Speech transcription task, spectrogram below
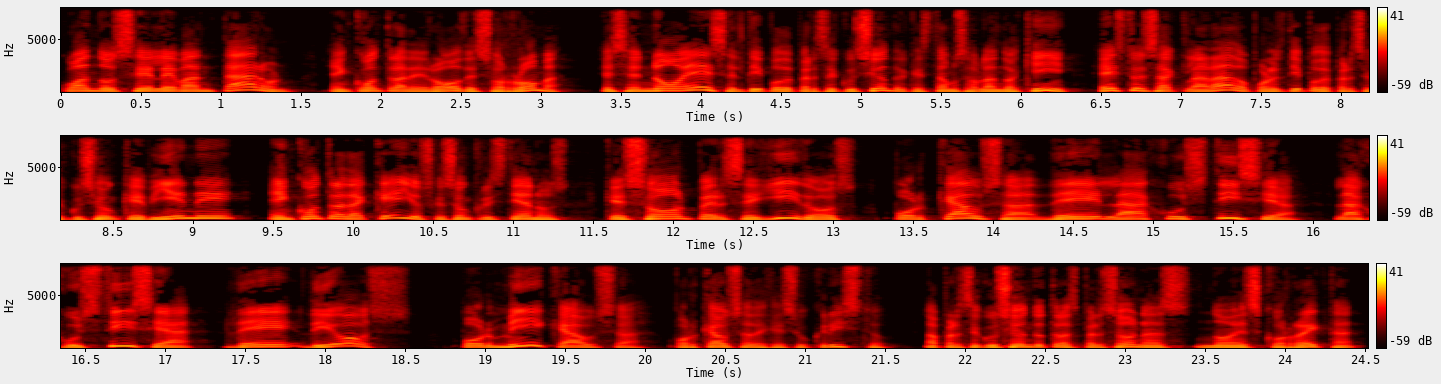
cuando se levantaron en contra de Herodes o Roma. Ese no es el tipo de persecución del que estamos hablando aquí. Esto es aclarado por el tipo de persecución que viene en contra de aquellos que son cristianos, que son perseguidos por causa de la justicia, la justicia de Dios, por mi causa, por causa de Jesucristo. La persecución de otras personas no es correcta.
